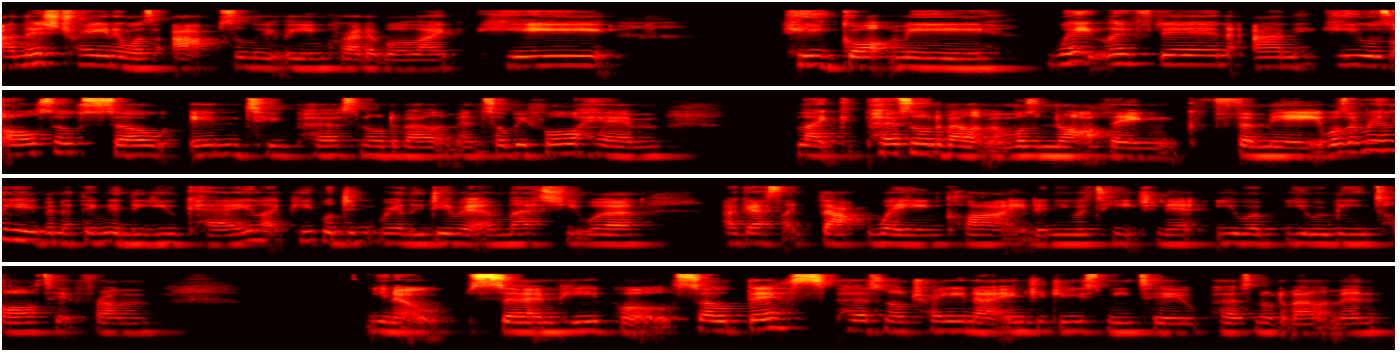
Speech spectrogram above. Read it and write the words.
And this trainer was absolutely incredible. Like he he got me weightlifting and he was also so into personal development. So before him, like personal development was not a thing for me. It wasn't really even a thing in the UK. Like people didn't really do it unless you were, I guess, like that way inclined and you were teaching it, you were you were being taught it from you know certain people so this personal trainer introduced me to personal development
